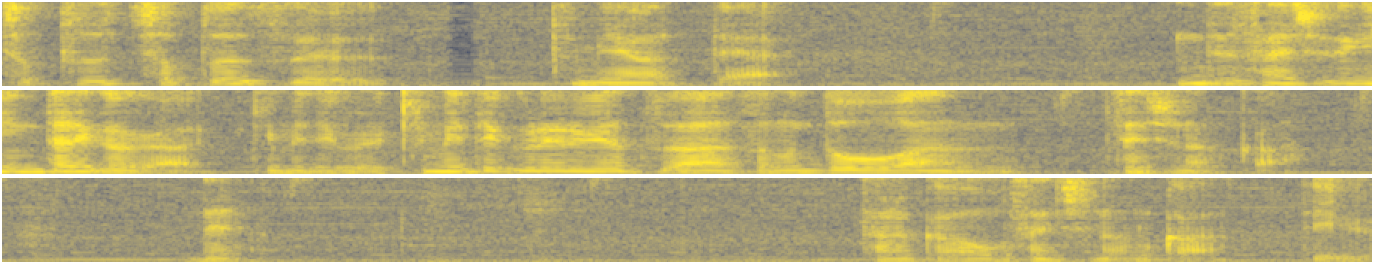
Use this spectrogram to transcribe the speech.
ちょっとずつちょっとずつ積み上がってで最終的に誰かが決めてくれる決めてくれるやつはその堂安選手なんかね。田中碧選手なのかっていう、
